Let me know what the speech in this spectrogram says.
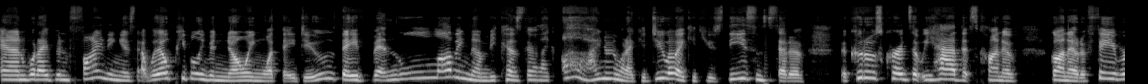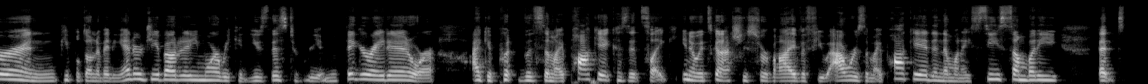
And what I've been finding is that without people even knowing what they do, they've been loving them because they're like, oh, I know what I could do. I could use these instead of the kudos cards that we had that's kind of gone out of favor and people don't have any energy about it anymore. We could use this to reinvigorate it, or I could put this in my pocket because it's like, you know, it's going to actually survive a few hours in my pocket. And then when I see somebody that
